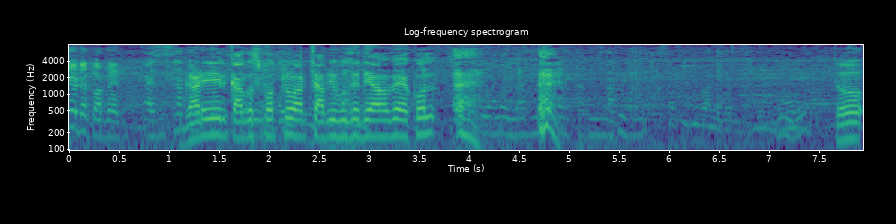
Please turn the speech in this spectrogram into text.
ভিডিওটা করবেন। গাড়ির কাগজপত্র আর চাবি বুঝে দেওয়া হবে এখন। তো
